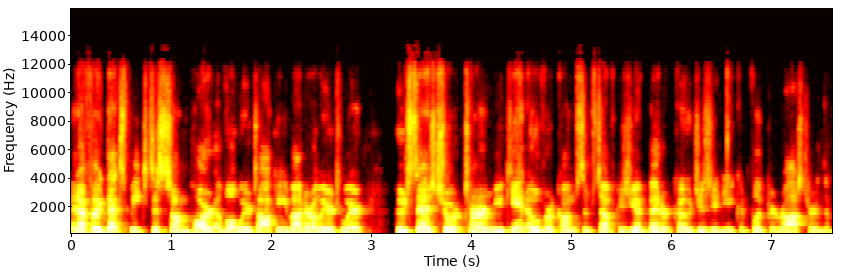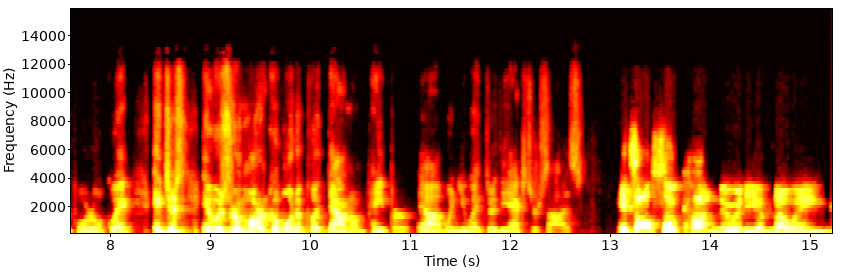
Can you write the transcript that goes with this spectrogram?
And I feel like that speaks to some part of what we were talking about earlier to where who says short term you can't overcome some stuff because you have better coaches and you can flip your roster in the portal quick. It just it was remarkable to put down on paper uh, when you went through the exercise. It's also continuity of knowing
